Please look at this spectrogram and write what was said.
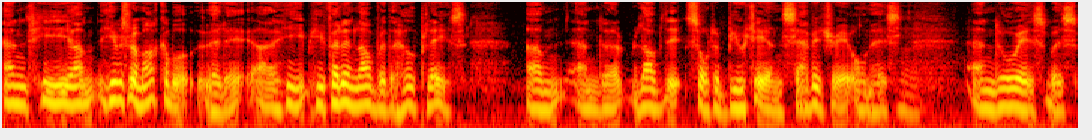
And he um, he was remarkable, really. Uh, he he fell in love with the whole place, um, and uh, loved its sort of beauty and savagery almost, and always was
